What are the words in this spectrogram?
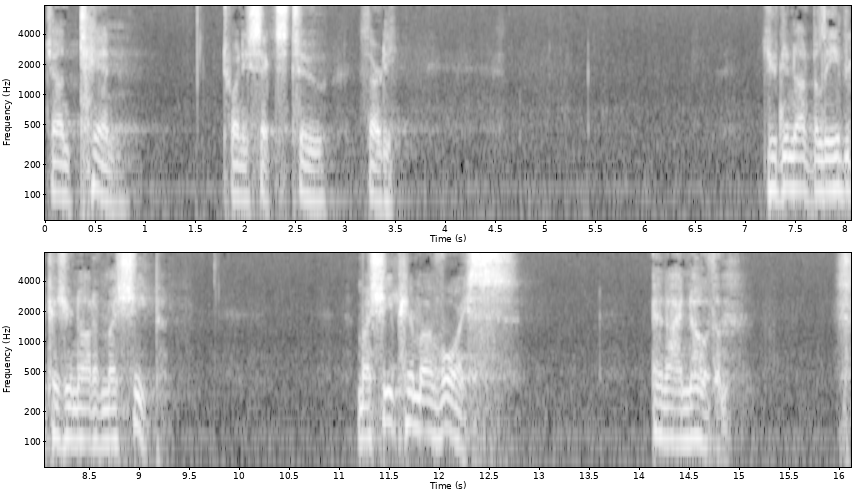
John 10, 26 to 30. You do not believe because you're not of my sheep. My sheep hear my voice, and I know them.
